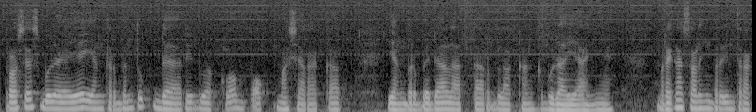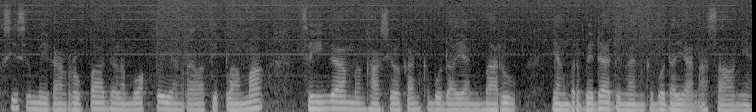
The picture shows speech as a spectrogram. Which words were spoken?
proses budaya yang terbentuk dari dua kelompok masyarakat yang berbeda latar belakang kebudayaannya. Mereka saling berinteraksi sedemikian rupa dalam waktu yang relatif lama sehingga menghasilkan kebudayaan baru yang berbeda dengan kebudayaan asalnya.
